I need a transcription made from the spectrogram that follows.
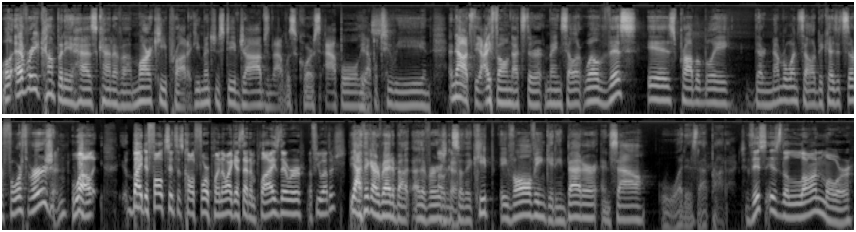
Well, every company has kind of a marquee product. You mentioned Steve Jobs, and that was, of course, Apple, the Yes. Apple IIe, and, and now it's the iPhone. That's their main seller. Well, this is probably their number one seller because it's their fourth version. Well, by default, since it's called 4.0, I guess that implies there were a few others. Yeah, I think I read about other versions. Okay. So they keep evolving, getting better. And Sal, what is that product? This is the lawnmower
